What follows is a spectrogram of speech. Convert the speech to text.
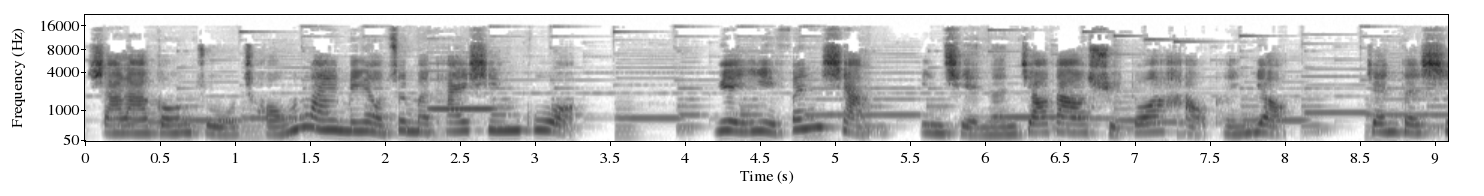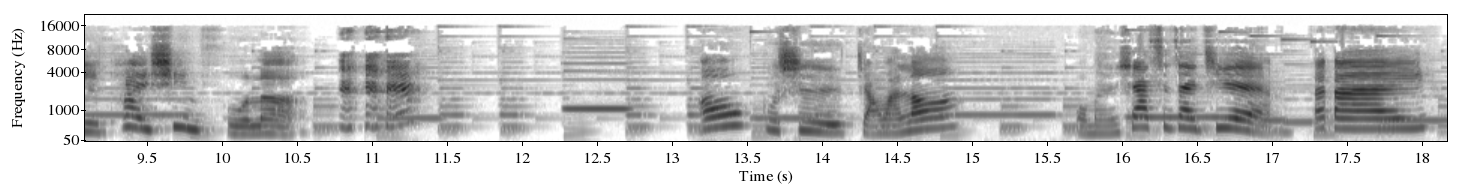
莎拉公主从来没有这么开心过，愿意分享，并且能交到许多好朋友，真的是太幸福了。哦，故事讲完喽，我们下次再见，拜拜。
